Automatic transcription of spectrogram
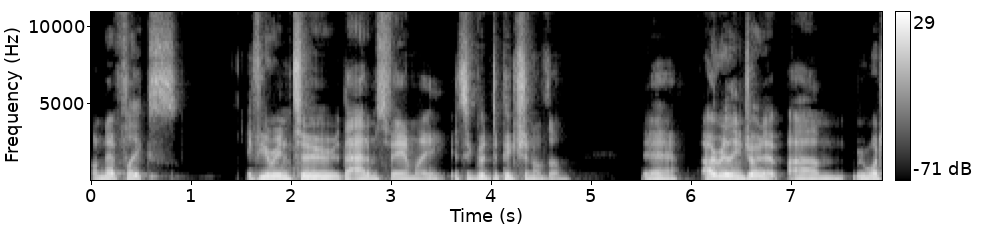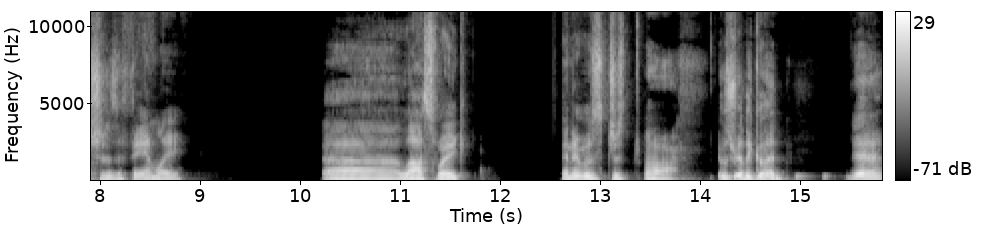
on Netflix? If you're into the Addams family, it's a good depiction of them. Yeah. I really enjoyed it. Um, we watched it as a family uh, last week, and it was just oh, it was really good. Yeah,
